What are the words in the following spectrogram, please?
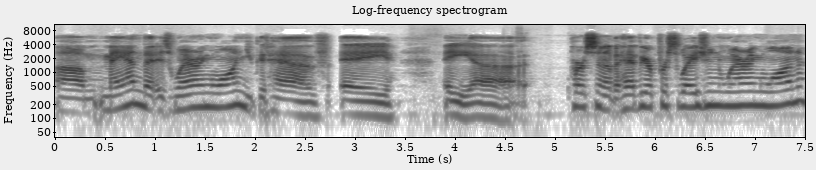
um, man that is wearing one. You could have a a uh, person of a heavier persuasion wearing one.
